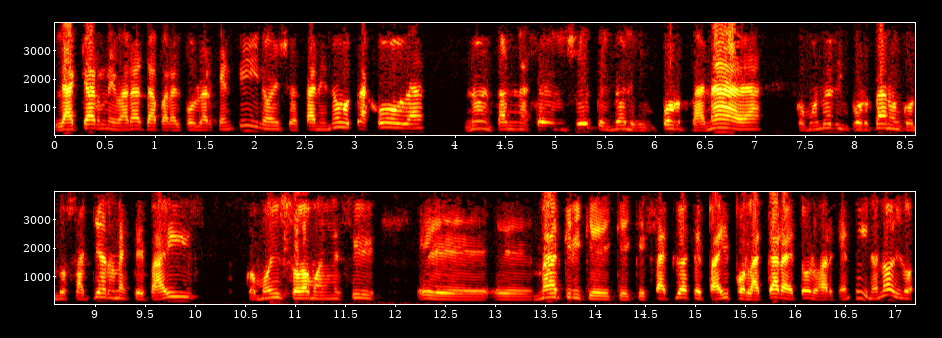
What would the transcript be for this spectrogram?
la carne barata para el pueblo argentino, ellos están en otra joda, no están en hacer billetes y no les importa nada, como no les importaron cuando saquearon a este país, como hizo, vamos a decir, eh, eh, Macri que, que, que saqueó a este país por la cara de todos los argentinos, ¿no? Digo,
